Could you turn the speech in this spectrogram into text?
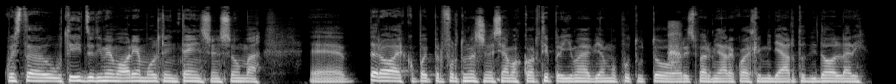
questo utilizzo di memoria molto intenso insomma eh, però ecco poi per fortuna ce ne siamo accorti prima e abbiamo potuto risparmiare qualche miliardo di dollari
